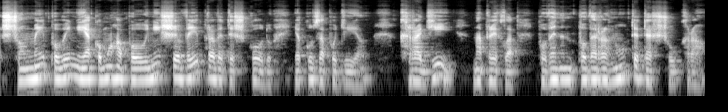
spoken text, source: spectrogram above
що ми повинні якомога повніше виправити шкоду, яку заподіяли. Крадій, наприклад, повинен повернути те, що вкрав.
